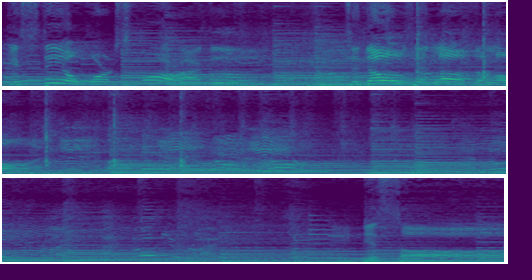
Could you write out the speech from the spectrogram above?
it still works for our good to those that love the Lord. It's all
